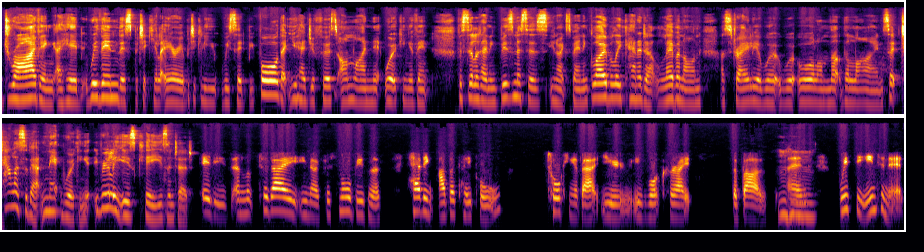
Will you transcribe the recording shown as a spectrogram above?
driving ahead within this particular area. Particularly, we said before that you had your first online networking event facilitating businesses, you know, expanding globally. Canada, Lebanon, Australia were, were all on the, the line. So tell us about networking. It really is key, isn't it? It is. And look, today, you know, for small business, having other people talking about you is what creates the buzz. Mm-hmm. And with the internet,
